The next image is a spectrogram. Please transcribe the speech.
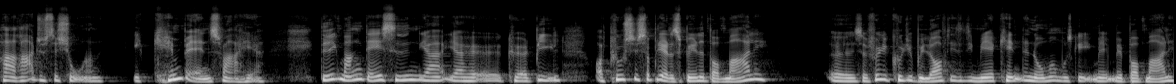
har radiostationerne et kæmpe ansvar her. Det er ikke mange dage siden, jeg, jeg øh, kørte bil, og pludselig så bliver der spillet Bob Marley. Øh, selvfølgelig kunne You blive Loved, et af de mere kendte numre måske med, med Bob Marley,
